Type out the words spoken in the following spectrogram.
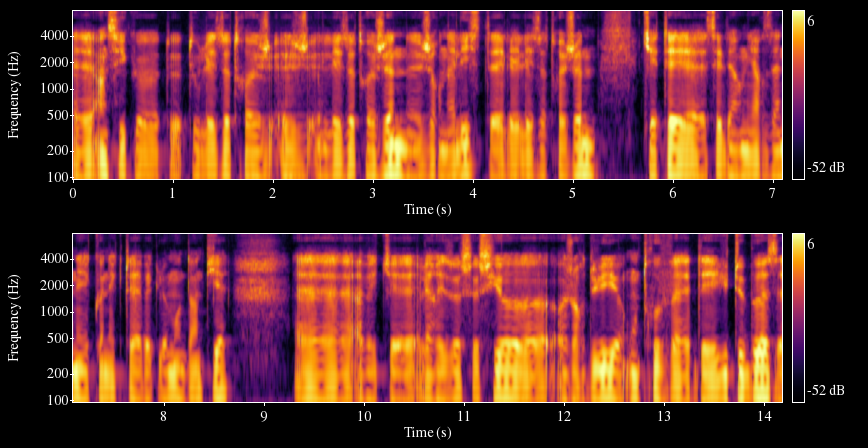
et, ainsi que tous les autres, jeunes journalistes, les, les autres jeunes qui étaient ces dernières années connectés avec le monde entier. Euh, avec euh, les réseaux sociaux, euh, aujourd'hui, on trouve des youtubeuses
